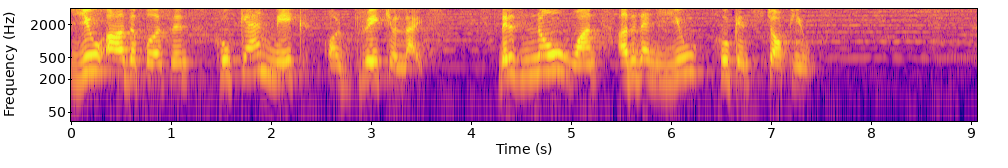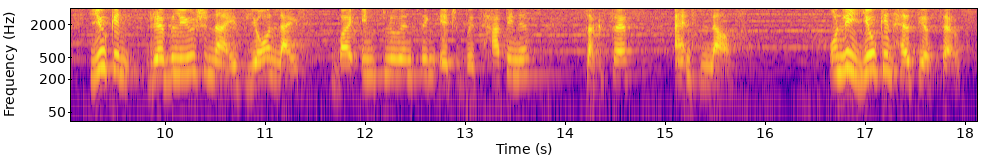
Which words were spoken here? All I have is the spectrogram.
You are the person who can make or break your life. There is no one other than you who can stop you. You can revolutionize your life by influencing it with happiness, success, and love. Only you can help yourself.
